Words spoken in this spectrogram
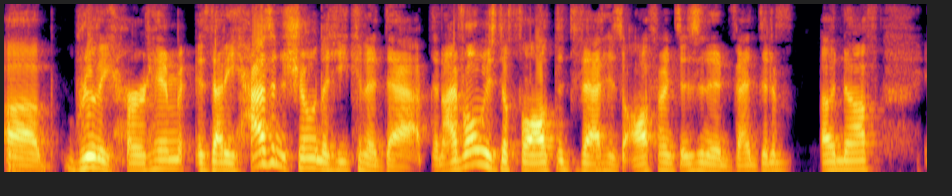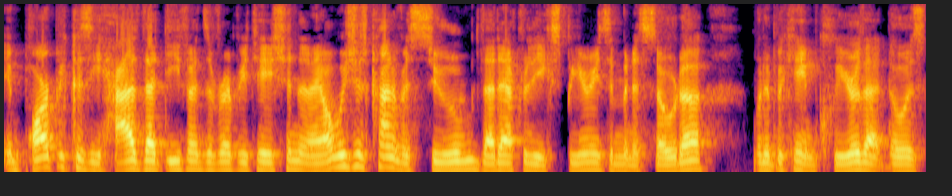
uh, really hurt him is that he hasn't shown that he can adapt. And I've always defaulted to that his offense isn't inventive enough, in part because he has that defensive reputation. And I always just kind of assumed that after the experience in Minnesota, when it became clear that those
